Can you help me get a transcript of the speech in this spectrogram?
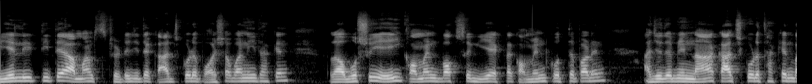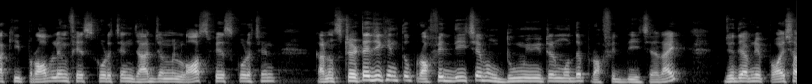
রিয়েলিটিতে আমার স্ট্র্যাটেজিতে কাজ করে পয়সা বানিয়ে থাকেন, তাহলে অবশ্যই এই কমেন্ট বক্সে গিয়ে একটা কমেন্ট করতে পারেন। আর যদি আপনি না কাজ করে থাকেন বা কী প্রবলেম ফেস করেছেন, যার জন্য লস ফেস করেছেন কারণ স্ট্র্যাটেজি কিন্তু প্রফিট দিয়েছে এবং দু মিনিটের মধ্যে প্রফিট দিয়েছে রাইট যদি আপনি পয়সা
